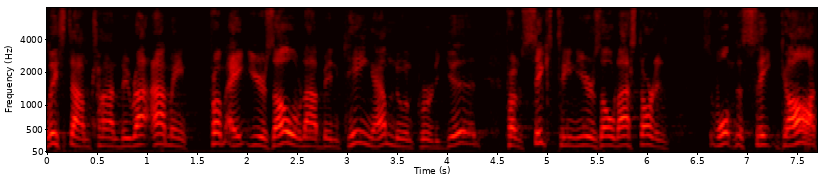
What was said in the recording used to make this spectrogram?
At least I'm trying to do right. I mean, from eight years old, I've been king. I'm doing pretty good. From 16 years old, I started wanting to seek God.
